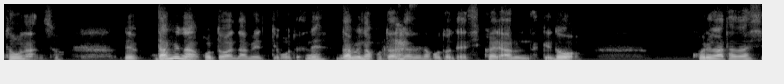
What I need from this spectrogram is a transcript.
そうなんですよ。で、ダメなことはダメっていうことでね。ダメなことはダメなことでしっかりあるんだけど、これが正し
